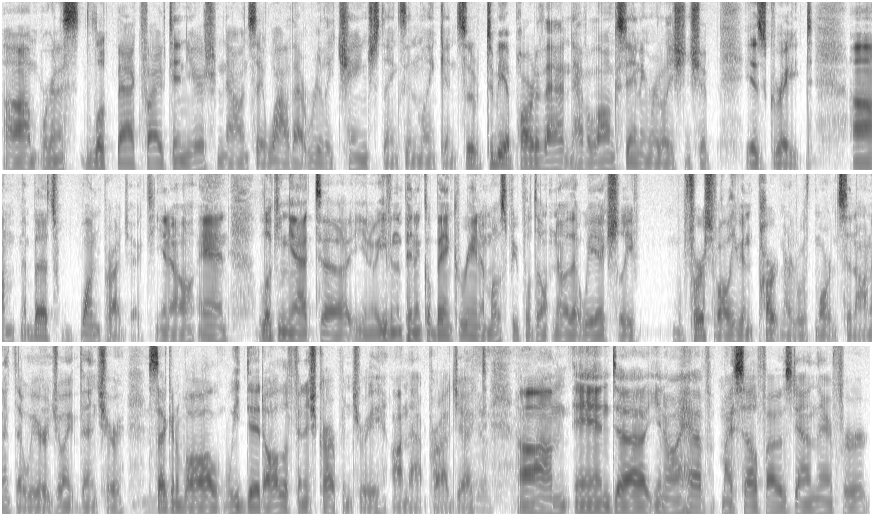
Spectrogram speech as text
Um, we're going to look back five, ten years from now and say, wow, that really changed things in Lincoln. So to be a part of that and have a long-standing relationship is great. Um, but that's one project, you know. And looking at, uh, you know, even the Pinnacle Bank Arena, most people don't know that we actually first of all, even partnered with Mortenson on it, that we were a joint venture. Mm-hmm. Second of all, we did all the finished carpentry on that project. Yeah. Um, and, uh, you know, I have myself, I was down there for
